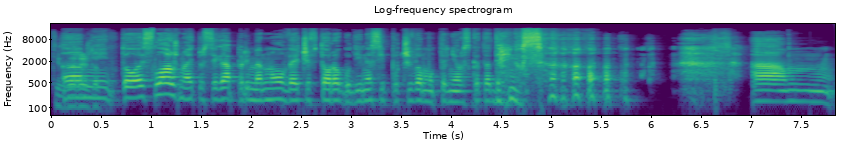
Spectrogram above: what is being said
ти зарежда? Ами, то е сложно. Ето сега, примерно, вече втора година си почивам от треньорската дейност. Ам,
